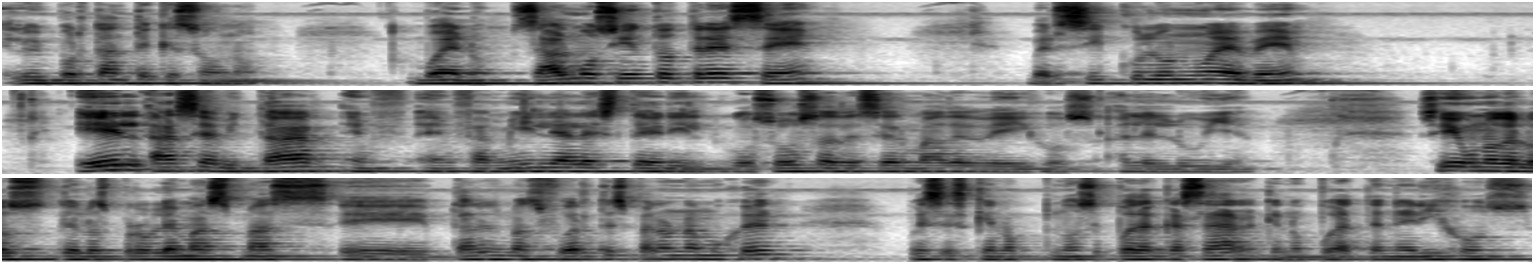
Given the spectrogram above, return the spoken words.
lo importante que son. Bueno, Salmo 113, versículo 9. Él hace habitar en, familia la estéril, gozosa de ser madre de hijos. Aleluya. Sí, uno de los, de los problemas más, eh, tal vez más fuertes para una mujer pues es que no, se pueda casar, que no pueda tener hijos.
